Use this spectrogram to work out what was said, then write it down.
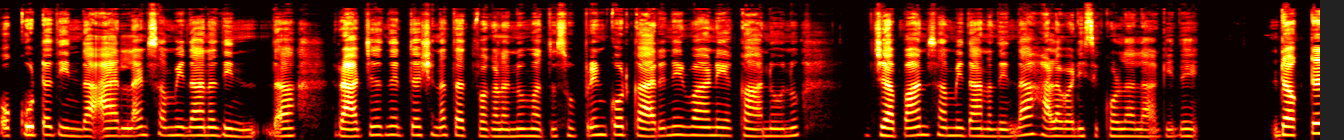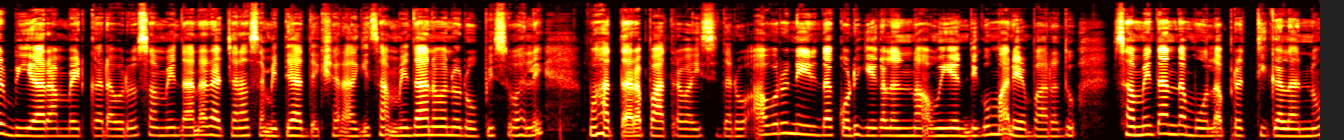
ಒಕ್ಕೂಟದಿಂದ, ಐರ್ಲೆಂಡ್ ಸಂವಿಧಾನದಿಂದ, ರಾಜ್ಯ ನಿರ್ದೇಶನ ತತ್ವಗಳನ್ನು ಮತ್ತು ಸುಪ್ರೀಂ ಕೋರ್ಟ್ ಕಾರ್ಯನಿರ್ವಹಣೆಯ ಕಾನೂನು ಜಪಾನ್ ಸಂವಿಧಾನದಿಂದ ಅಳವಡಿಸಿಕೊಳ್ಳಲಾಗಿದೆ. ಡಾಕ್ಟರ್ ಬಿ ಆರ್ ಅಂಬೇಡ್ಕರ್ ಅವರು ಸಂವಿಧಾನ ರಚನಾ ಸಮಿತಿಯ ಅಧ್ಯಕ್ಷರಾಗಿ ಸಂವಿಧಾನವನ್ನು ರೂಪಿಸುವಲ್ಲಿ ಮಹತ್ತರ ಪಾತ್ರ ವಹಿಸಿದರು. ಅವರು ನೀಡಿದ ಕೊಡುಗೆಗಳನ್ನು ನಾವು ಎಂದಿಗೂ ಮರೆಯಬಾರದು. ಸಂವಿಧಾನದ ಮೂಲ ಪ್ರತಿಗಳನ್ನು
